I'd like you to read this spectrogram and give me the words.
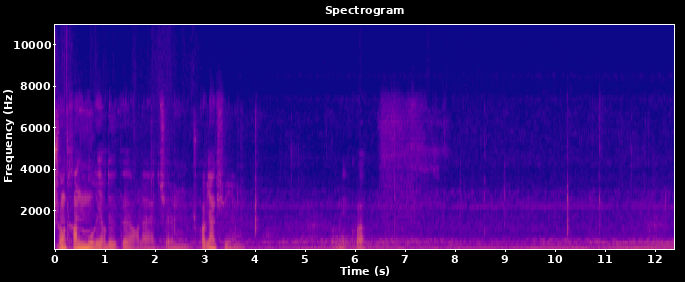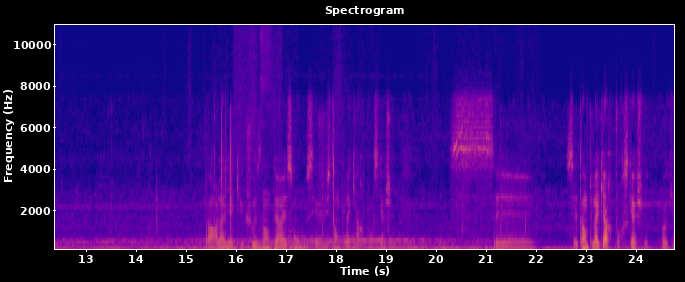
Je suis en train de mourir de peur là actuellement Je crois bien que je suis. Hein. Mais quoi Par là, il y a quelque chose d'intéressant ou c'est juste un placard pour se cacher? C'est... C'est un placard pour se cacher. Ok.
